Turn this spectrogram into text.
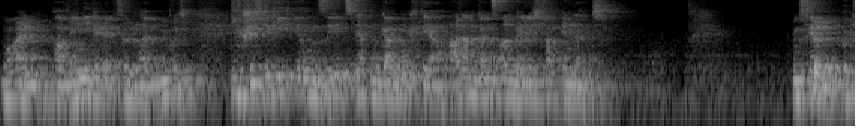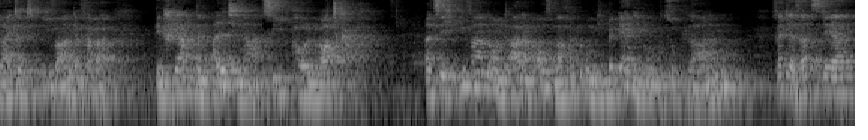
Nur ein paar wenige Äpfel bleiben übrig. Die Geschichte geht ihren sehenswerten Gang, der Adam ganz allmählich verändert. Im Film begleitet Ivan, der Pfarrer, den sterbenden Altnazi Paul Nordkapp. Als sich Ivan und Adam aufmachen, um die Beerdigung zu planen, fällt der Satz, der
